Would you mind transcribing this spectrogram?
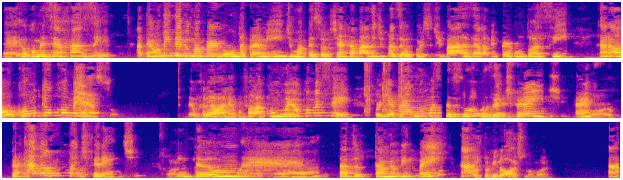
é, eu comecei a fazer. Até ontem teve uma pergunta para mim de uma pessoa que tinha acabado de fazer o curso de barras. Ela me perguntou assim: Carol, como que eu começo? Eu falei, olha, eu vou falar como eu comecei. Porque para algumas pessoas é diferente, né? Claro. Para cada um é diferente. Claro. Então, é... tá, tu, tá me ouvindo bem? Tá? Eu tô ouvindo ótimo, amor. Tá.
